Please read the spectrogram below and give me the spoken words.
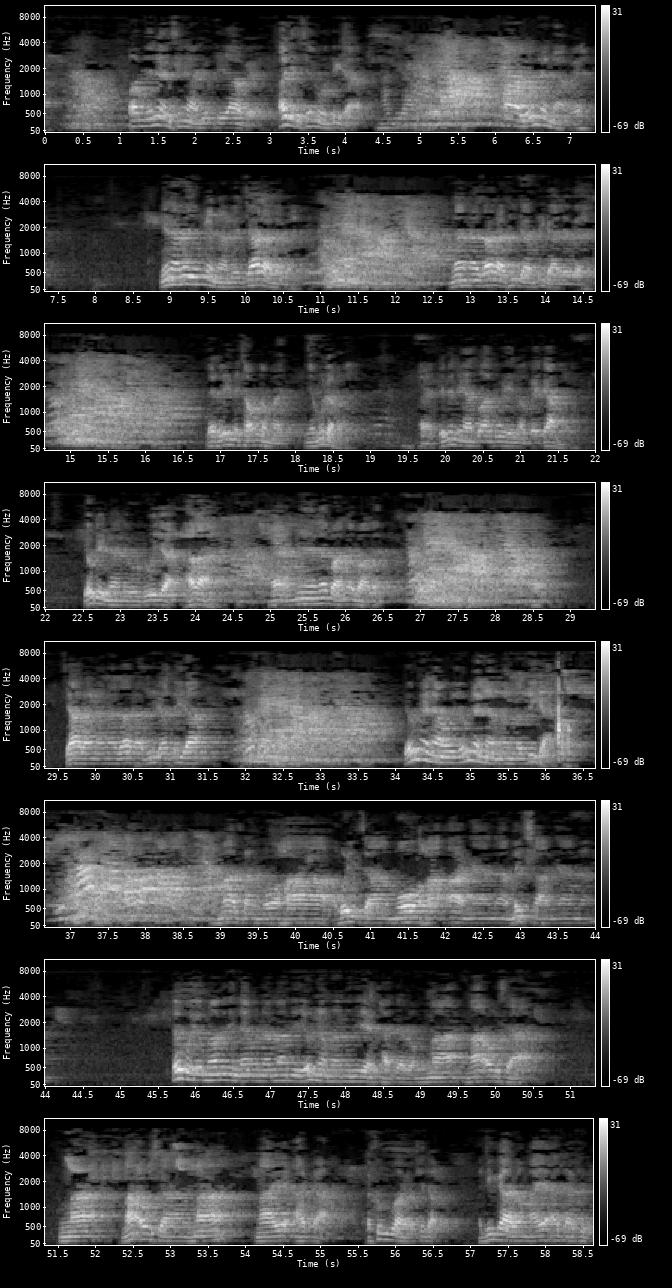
ဟောမြင်တဲ့အရှင်းကယုတ်တရားပဲအဲ့ဒီအရှင်းကိုသိတာနံတရားပါဗျာအာယုတ်နဲ့နာပဲမြင်တာလည်းယုတ်နဲ့နာပဲကြားတာလည်းပဲယုတ်နဲ့နာပါဗျာနာနာစားတာထိတာသိတာလည်းပဲယုတ်နဲ့နာပါဗျာလက်ကလေးနှချောင်းတော့မှမြင်မှုတော့မှာအဲဒီပြနေရာသွားတွေ့ရင်တော့ပဲကြမှာ ရုပ်တည်နာနေကိုတွေးကြဟာလားအဲအမြင်လည်းပါနဲ့ပါလဲရုပ်တည်နာပါဗျာရှားရနာနာသာရသိတာသိတာရုပ်တည်နာပါဗျာရုပ်နဲ့နာကိုရုပ်နဲ့နာမှမသိတာဓမ္မတံမောဟအဝိဇ္ဇာမောဟအညာနာမိစ္ဆာညာနာဒုက္ခယုံမှမသိနာမနာမသိယုံနာမမသိတဲ့အခါကျတော့ငါငါဥစ္စာ ငါငါဥစ္စာငါငါရဲ့အတ္တတစ်ခုခုကတော့ဖြစ်တော့အဓိကတော့ငါရဲ့အတ္တဖြစ်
